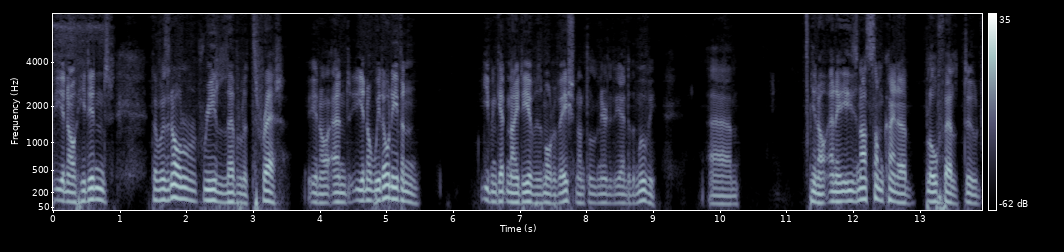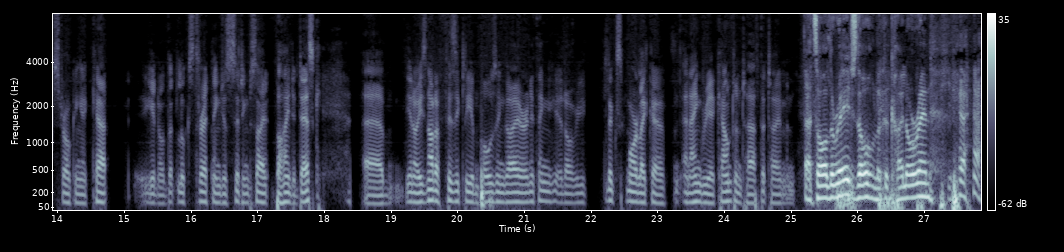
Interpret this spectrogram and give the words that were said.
you know he didn't. There was no real level of threat, you know, and you know we don't even even get an idea of his motivation until nearly the end of the movie. Um, you know, and he's not some kind of Blofeld dude stroking a cat, you know, that looks threatening just sitting beside behind a desk. Um, you know, he's not a physically imposing guy or anything. You know, he looks more like a an angry accountant half the time. And That's all the rage, though. Look at Kylo Ren. yeah,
